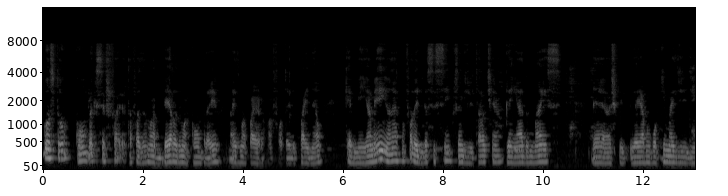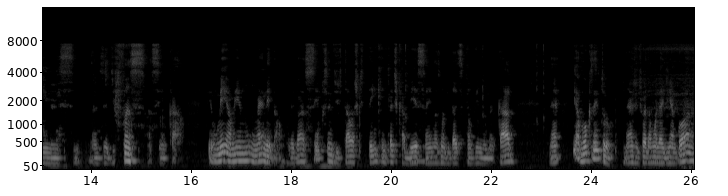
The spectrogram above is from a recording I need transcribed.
Gostou? Compra que você está fazendo uma bela de uma compra aí. Mais uma, uma foto aí do painel, que é meio a meio, né? Como eu falei, devia ser 100% digital, tinha ganhado mais, né? Acho que ganhava um pouquinho mais de, de, de fãs, assim, o carro. O meio a meio não é legal. O legal é 100% digital, acho que tem que entrar de cabeça aí nas novidades que estão vindo no mercado, né? E a Volks entrou, né? A gente vai dar uma olhadinha agora,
